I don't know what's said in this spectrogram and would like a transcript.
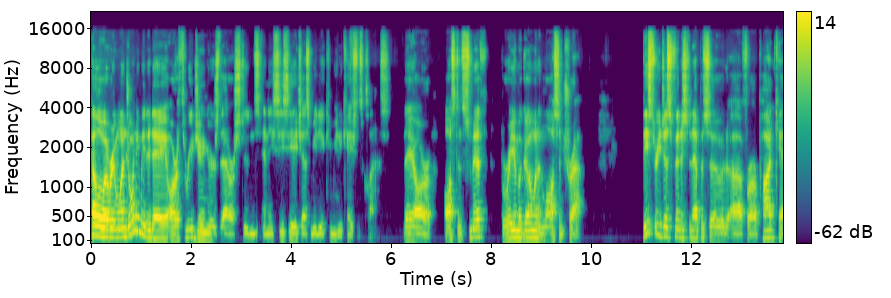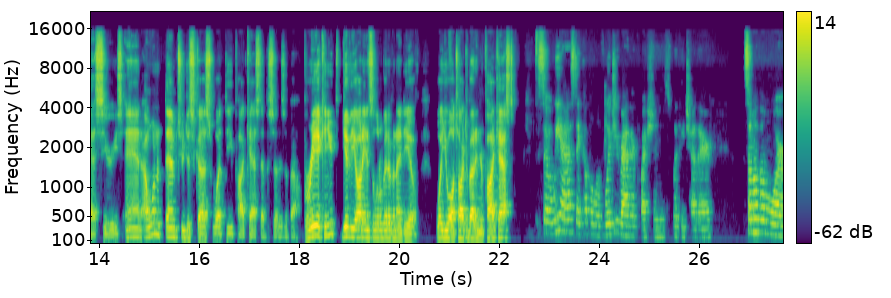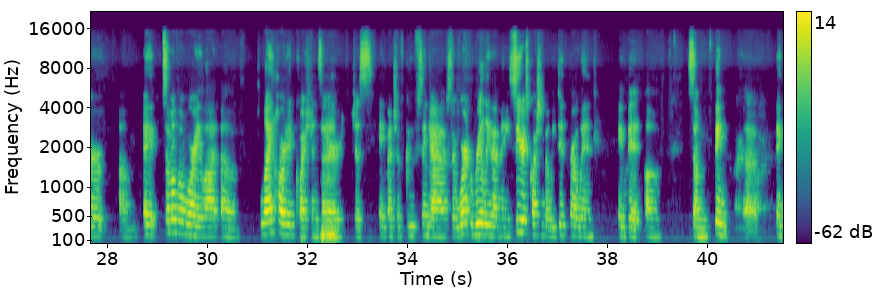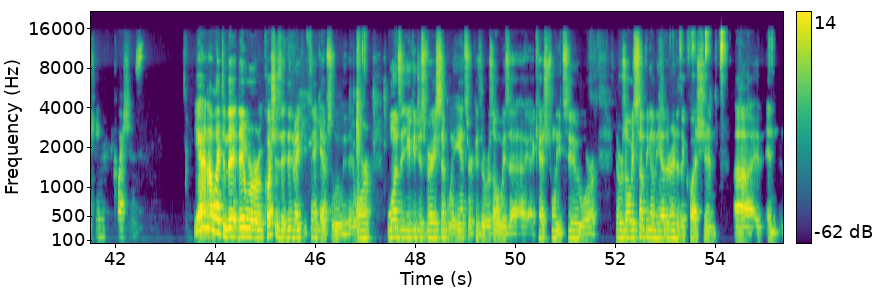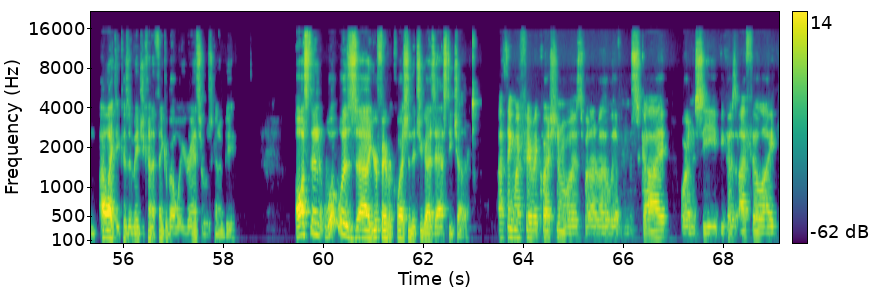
Hello, everyone. Joining me today are three juniors that are students in the CCHS Media Communications class. They are Austin Smith, Berea McGohan, and Lawson Trapp. These three just finished an episode uh, for our podcast series, and I wanted them to discuss what the podcast episode is about. Berea, can you give the audience a little bit of an idea of what you all talked about in your podcast? So we asked a couple of would you rather questions with each other. Some of them were um, a, some of them were a lot of lighthearted questions that Mhm. are just a bunch of goofs and gaffs. There weren't really that many serious questions, but we did throw in a bit of some think, uh, thinking questions. Yeah, and I liked them. They, they were questions that did make you think. Absolutely, they weren't ones that you could just very simply answer because there was always a, a, a catch twenty two, or there was always something on the other end of the question. Uh, and, I liked it because it made you kind of think about what your answer was going to be. Austin, what was uh, your favorite question that you guys asked each other? I think my favorite question was would I rather live in the sky or in the sea because I feel like,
